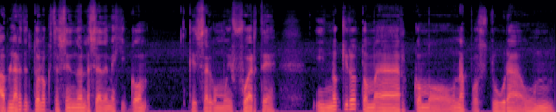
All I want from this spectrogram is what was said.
hablar de todo lo que está sucediendo en la Ciudad de México, que es algo muy fuerte. Y no quiero tomar como una postura, un...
